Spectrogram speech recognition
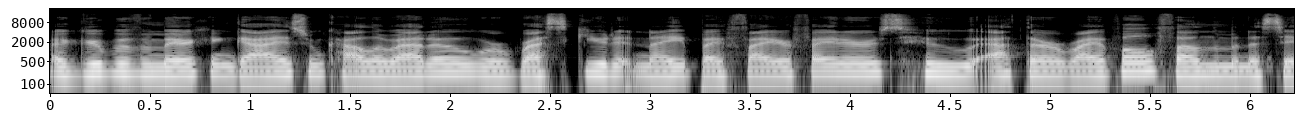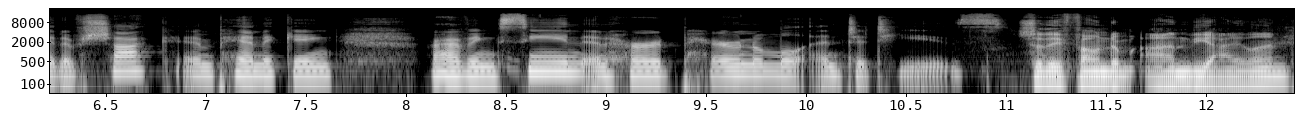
a group of American guys from Colorado were rescued at night by firefighters who, at their arrival, found them in a state of shock and panicking for having seen and heard paranormal entities. So they found him on the island?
